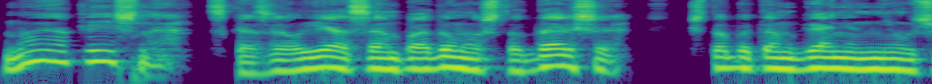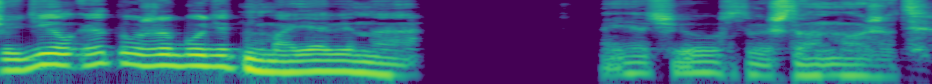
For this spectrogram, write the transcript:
«Ну и отлично», — сказал я, сам подумал, что дальше, что бы там Ганин не учудил, это уже будет не моя вина. А я чувствую, что он может.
